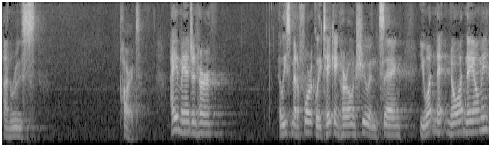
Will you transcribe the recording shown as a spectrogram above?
on Ruth's part. I imagine her, at least metaphorically, taking her own shoe and saying, You what, know what, Naomi?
